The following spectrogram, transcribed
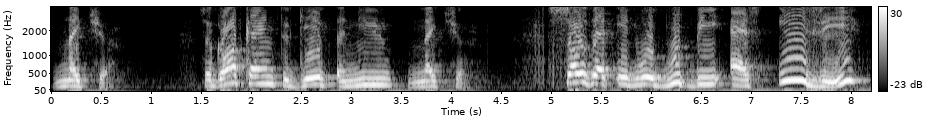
nature. So God came to give a new nature so that it would, would be as easy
